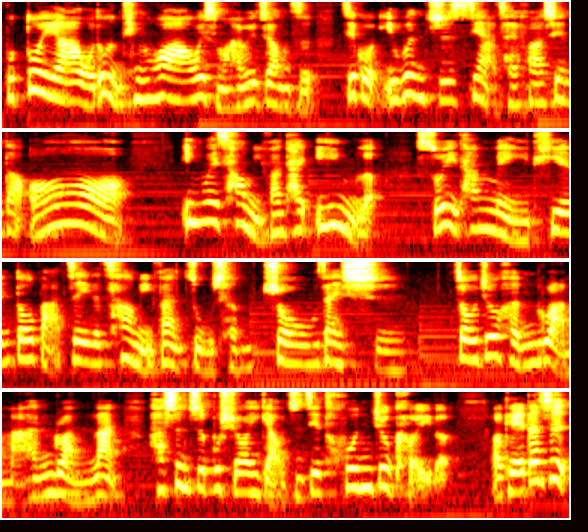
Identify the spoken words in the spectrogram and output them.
不对呀，我都很听话啊，为什么还会这样子？结果一问之下才发现到哦，因为糙米饭太硬了。所以他每天都把这个糙米饭煮成粥在吃，粥就很软嘛，很软烂，他甚至不需要咬，直接吞就可以了。OK，但是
